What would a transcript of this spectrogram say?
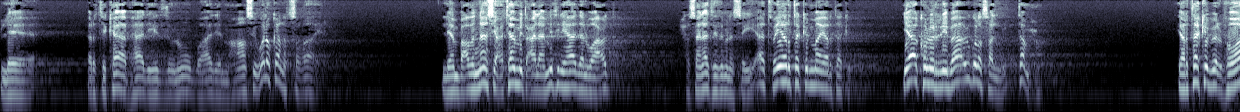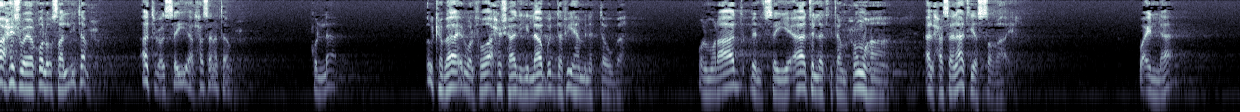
لارتكاب هذه الذنوب وهذه المعاصي ولو كانت صغائر. لأن بعض الناس يعتمد على مثل هذا الوعد حسنات من السيئات فيرتكب ما يرتكب. يأكل الربا ويقول أصلي تمحو. يرتكب الفواحش ويقول أصلي تمحو. أتبع السيئة الحسنة تمحو. قل لا. الكبائر والفواحش هذه لا بد فيها من التوبة. والمراد بالسيئات التي تمحوها الحسنات هي الصغائر. وإلا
